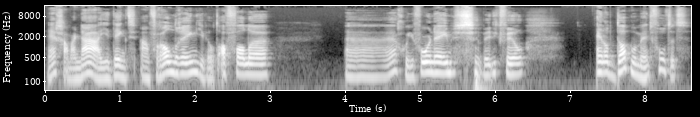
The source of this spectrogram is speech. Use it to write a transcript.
ga maar na, je denkt aan verandering, je wilt afvallen, uh, goede voornemens, weet ik veel. En op dat moment voelt het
